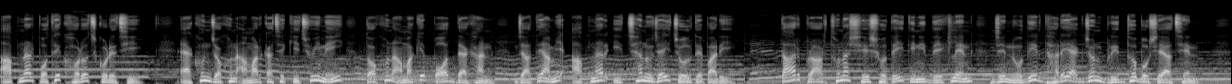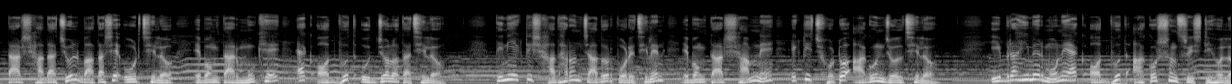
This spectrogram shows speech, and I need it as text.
আপনার পথে খরচ করেছি। এখন যখন আমার কাছে কিছুই নেই, তখন আমাকে পথ দেখান, যাতে আমি আপনার ইচ্ছানুযায়ী চলতে পারি। তার প্রার্থনা শেষ হতেই তিনি দেখলেন যে নদীর ধারে একজন বৃদ্ধ বসে আছেন। তার সাদা চুল বাতাসে উড়ছিল এবং তার মুখে এক অদ্ভুত উজ্জ্বলতা ছিল। তিনি একটি সাধারণ চাদর পরেছিলেন এবং তার সামনে একটি ছোট আগুন জ্বলছিল। ইব্রাহিমের মনে এক অদ্ভুত আকর্ষণ সৃষ্টি হল।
